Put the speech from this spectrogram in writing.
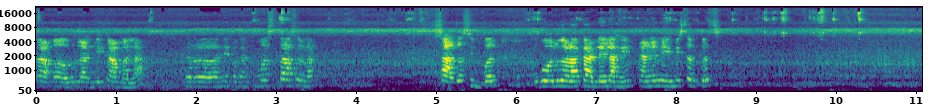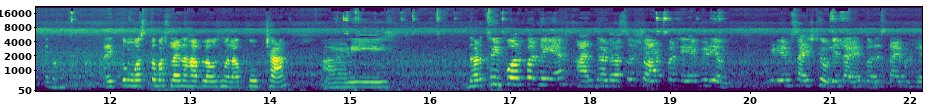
कामावरून लागली कामाला. तर हे बघा मस्त असं ना साधं सिंपल गोल गळा काढलेला आहे. आणि नेहमीसारखंच हे बघा. इतकं मस्त बसलाय ना हा ब्लाऊज मला खूप छान. आणि धड थ्री फोर पण नाही आहे आणि धड असं शॉर्ट पण नाही आहे मिडियम मिडियम साईज ठेवलेला आहे. बरंच काय म्हटले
